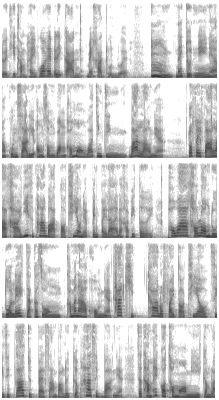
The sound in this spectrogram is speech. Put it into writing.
โดยที่ทำให้ผู้ให้บริการเนี่ยไม่ขาดทุนด้วย อืม ในจุดนี้เนี่ย คุณสาลีอองสมหวังเขามองว่าจริง ๆ บ้านเราเนี่ย รถไฟฟ้าราคา 25 บาทต่อเที่ยวเนี่ยเป็นไปได้นะคะพี่เตย เพราะว่าเขาลองดูตัวเลขจากกระทรวงคมนาคมเนี่ย ถ้าคิด ค่ารถไฟต่อเที่ยว 49.83 บาทหรือเกือบ 50 บาทเนี่ยจะทำให้กทมมีกำไร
